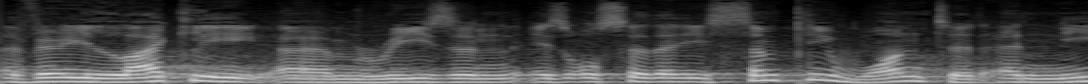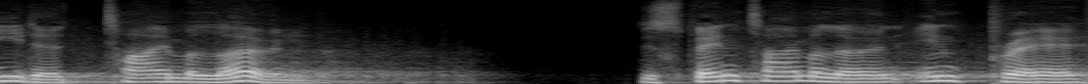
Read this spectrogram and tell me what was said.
A very likely um, reason is also that he simply wanted and needed time alone. To spend time alone in prayer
